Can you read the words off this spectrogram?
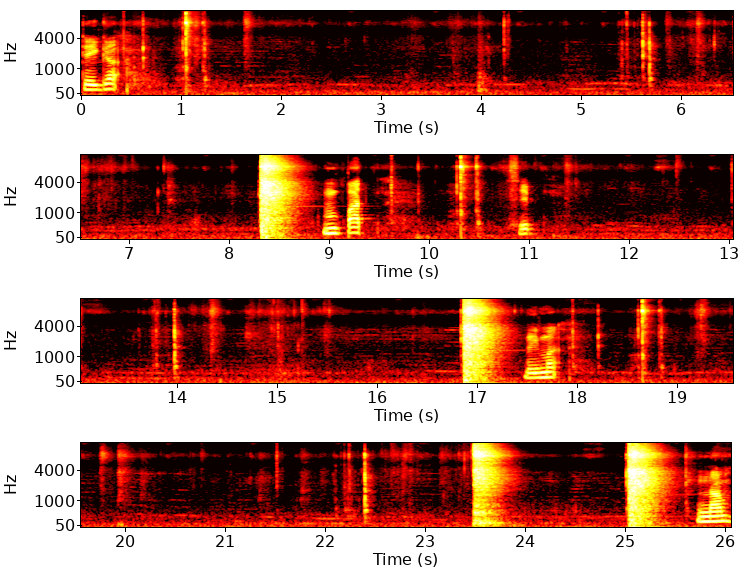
Tiga empat. Sip. Lima. Enam.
